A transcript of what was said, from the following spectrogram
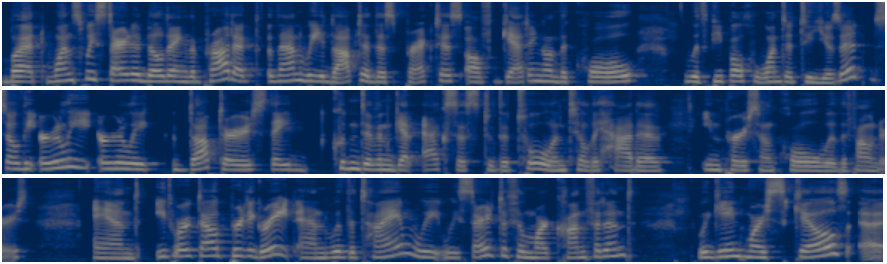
But once we started building the product, then we adopted this practice of getting on the call with people who wanted to use it. So the early, early adopters, they couldn't even get access to the tool until they had a in-person call with the founders and it worked out pretty great. And with the time we, we started to feel more confident. We gained more skills uh,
